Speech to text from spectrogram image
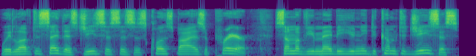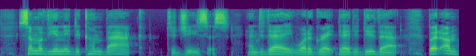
We love to say this. Jesus is as close by as a prayer. Some of you, maybe you need to come to Jesus. Some of you need to come back to Jesus. And today, what a great day to do that. But, um,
